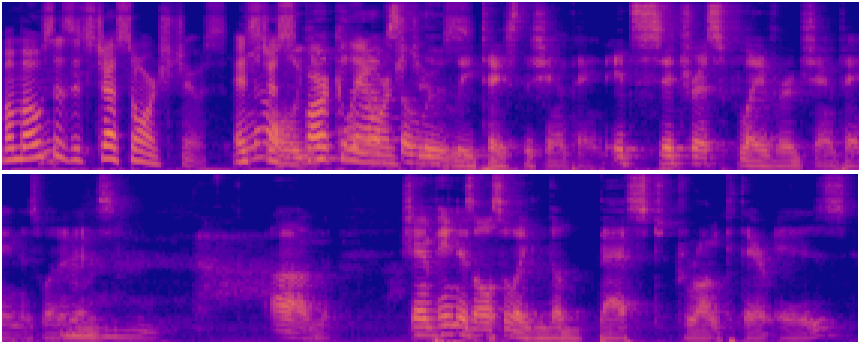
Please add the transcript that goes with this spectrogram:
Mimosas, it's just orange juice. It's no, just sparkly you can orange absolutely taste the champagne. It's citrus flavored champagne, is what it is. Mm. Um, champagne is also like the best drunk there is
